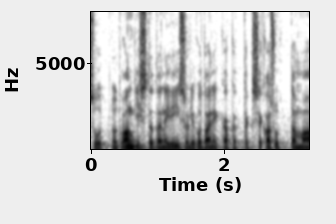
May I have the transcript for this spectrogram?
suutnud vangistada, neid Iisraeli kodanikke hakatakse kasutama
